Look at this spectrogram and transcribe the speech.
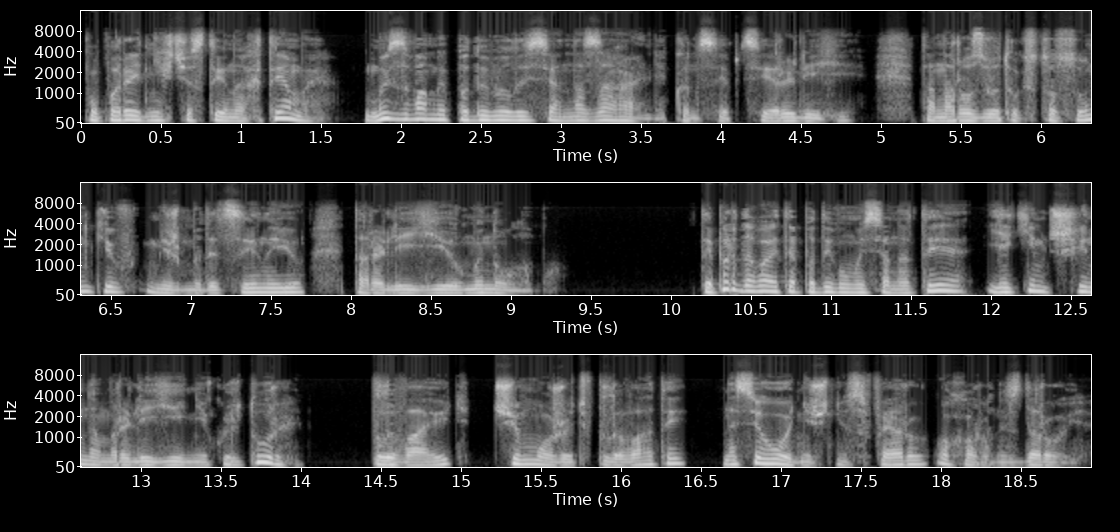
В попередніх частинах теми ми з вами подивилися на загальні концепції релігії та на розвиток стосунків між медициною та релігією в минулому. Тепер давайте подивимося на те, яким чином релігійні культури впливають чи можуть впливати на сьогоднішню сферу охорони здоров'я.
